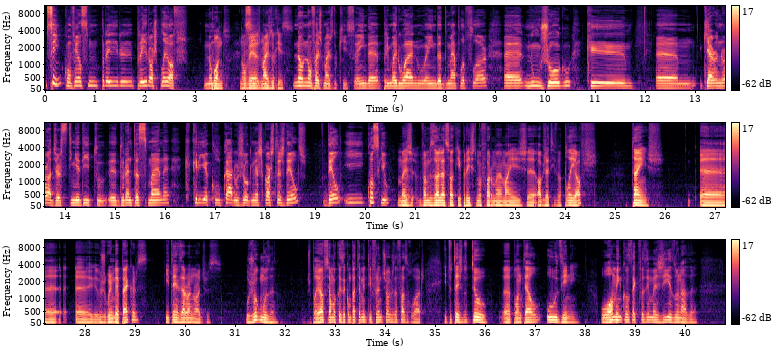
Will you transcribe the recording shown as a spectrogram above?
sim, convence-me para ir, para ir aos playoffs. Não, Ponto. Não Sim. vês mais do que isso. Não, não vejo mais do que isso. Ainda primeiro ano ainda de Matt LaFleur, uh, num jogo que, um, que Aaron Rodgers tinha dito uh, durante a semana que queria colocar o jogo nas costas deles, dele e conseguiu. Mas vamos olhar só aqui para isto de uma forma mais eh, objetiva. Playoffs, tens eh, eh, os Green Bay Packers e tens Aaron Rodgers. O jogo muda. Os playoffs é uma coisa completamente diferente dos jogos da fase regular. E tu tens no teu plantel o Dini. O homem consegue fazer magia do nada.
